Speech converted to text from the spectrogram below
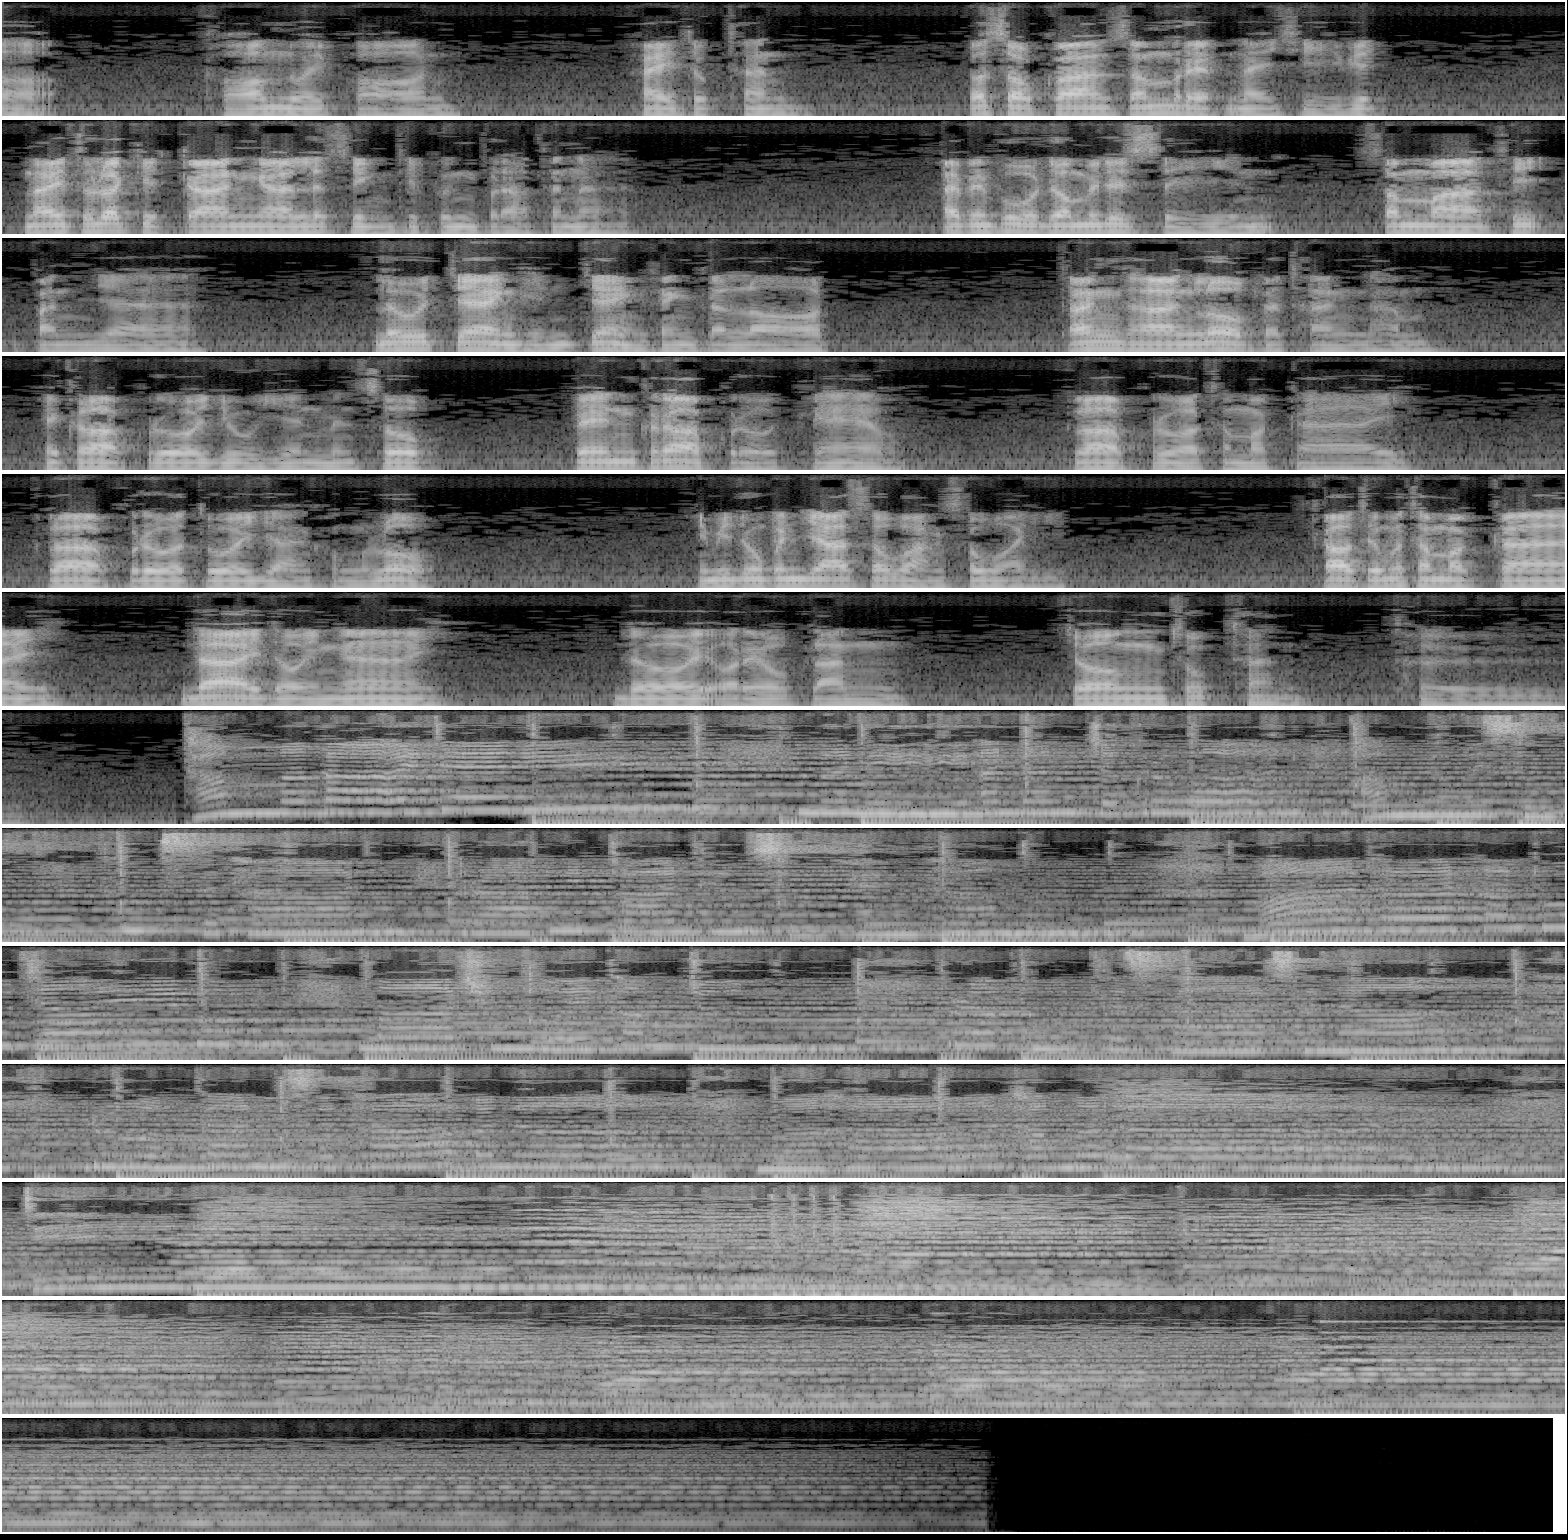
ขอหน่วยพร ให้ทุกท่าน ประสบความสำเร็จในชีวิต ในธุรกิจการงานและสิ่งที่พึงปรารถนา ให้เป็นผู้อุดมไปด้วยศีล สมาธิปัญญา รู้แจ้งเห็นแจ้งแทงตลอด ทั้งทางโลกและทางธรรม ให้ครอบครัวอยู่เย็นเป็นสุข เป็นครอบครัวแก้ว ครอบครัวธรรมกาย ครอบครัวตัวอย่างของโลก ให้มีดวงปัญญาสว่างสวัยเข้าถึงพระธรรมกายได้โดยง่าย โดยเร็วพลัน จงทุกท่านเธอธรรมกายเจ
